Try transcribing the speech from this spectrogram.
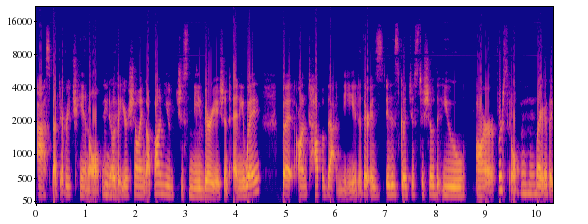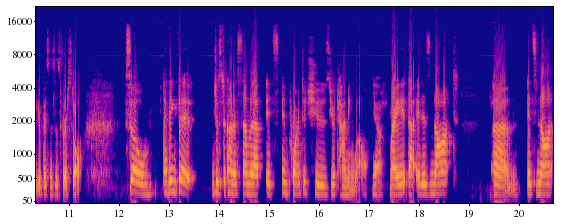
aspect every channel you know Mhm. that you're showing up on you just need variation anyway but on top of that need there is it is good just to show that you are versatile Mhm. right or that your business is versatile so i think that just to kind of sum it up it's important to choose your timing well. Yeah. right? That it is not um, it's not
